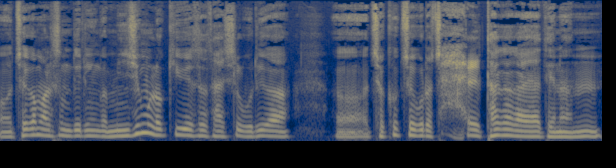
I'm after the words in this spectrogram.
네. 어, 제가 말씀드린 건 민심을 얻기 위해서 사실 우리가 어, 적극적으로 잘 다가가야 되는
